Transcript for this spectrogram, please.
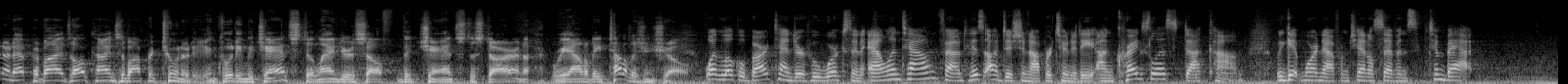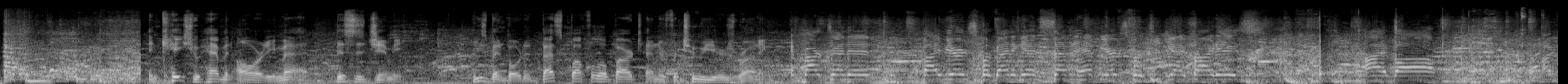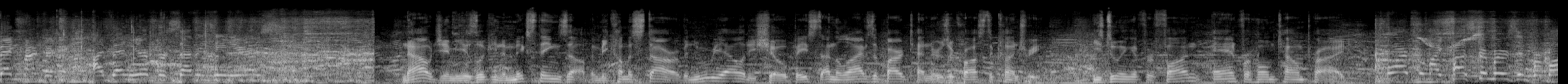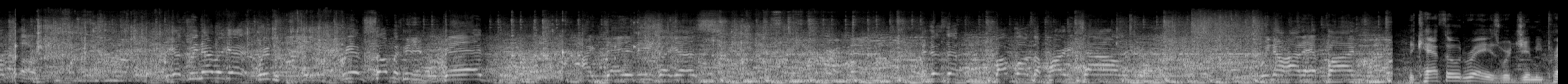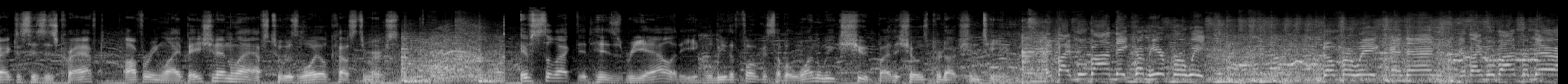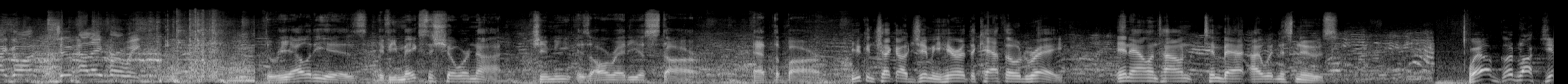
The internet provides all kinds of opportunity, including the chance to land yourself the chance to star in a reality television show. One local bartender who works in Allentown found his audition opportunity on Craigslist.com. We get more now from Channel 7's Tim Batt. In case you haven't already met, this is Jimmy. He's been voted Best Buffalo Bartender for two years running. I've bartended five years for Bennigan, seven been here for 17 years. Now Jimmy is looking to mix things up and become a star of a new reality show based on the lives of bartenders across the country. He's doing it for fun and for hometown pride. More for my customers and for Buffalo. Because we never get we, we have so many bad identities, I guess. And just that Buffalo's a party town. We know how to have fun. The cathode ray is where Jimmy practices his craft, offering libation and laughs to his loyal customers. If selected, his reality will be the focus of a one-week shoot by the show's production team. If I move on, they come here for a week. Film for a week, and then if I move on from there, I go to LA for a week. The reality is, if he makes the show or not, Jimmy is already a star at the bar. You can check out Jimmy here at the Cathode Ray. In Allentown, Tim Batt, Eyewitness News. Well, good luck, Jim.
